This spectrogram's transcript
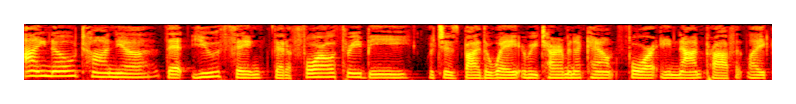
I know, Tanya, that you think that a 403b, which is, by the way, a retirement account for a nonprofit, like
